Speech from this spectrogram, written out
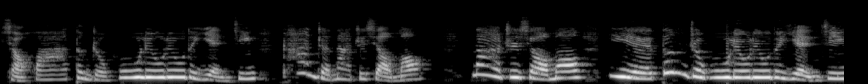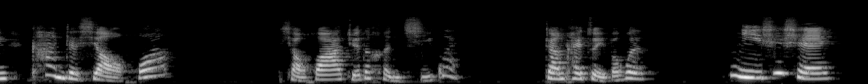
小花瞪着乌溜溜的眼睛看着那只小猫，那只小猫也瞪着乌溜溜的眼睛看着小花。小花觉得很奇怪，张开嘴巴问：“你是谁？”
